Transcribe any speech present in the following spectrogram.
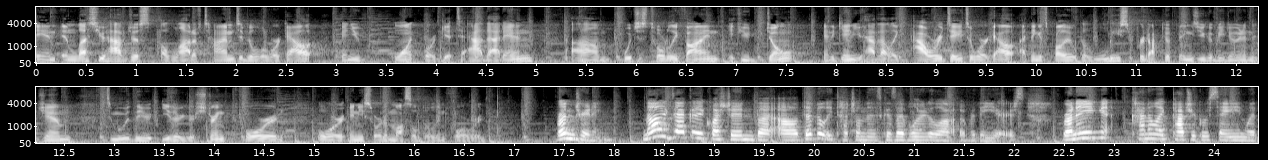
And unless you have just a lot of time to be able to work out and you want or get to add that in, um, which is totally fine. If you don't, and again, you have that like hour a day to work out, I think it's probably the least productive things you could be doing in the gym to move the, either your strength forward or any sort of muscle building forward. Run training. Not exactly a question, but I'll definitely touch on this because I've learned a lot over the years. Running, kind of like Patrick was saying with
